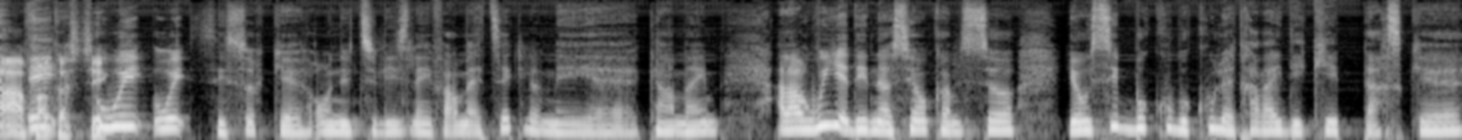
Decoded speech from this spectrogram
Ah, Et fantastique. oui, oui. C'est sûr qu'on utilise l'informatique, mais euh, quand même. Alors oui, il y a des notions comme ça. Il y a aussi beaucoup, beaucoup le travail d'équipe parce que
